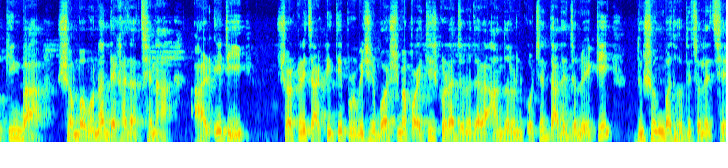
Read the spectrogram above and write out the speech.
কিংবা সম্ভাবনা দেখা যাচ্ছে না। আর এটি সরকারি চাকরিতে প্রবেশের বয়সীমা পঁয়ত্রিশ করার জন্য যারা আন্দোলন করছেন তাদের জন্য একটি দুঃসংবাদ হতে চলেছে।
